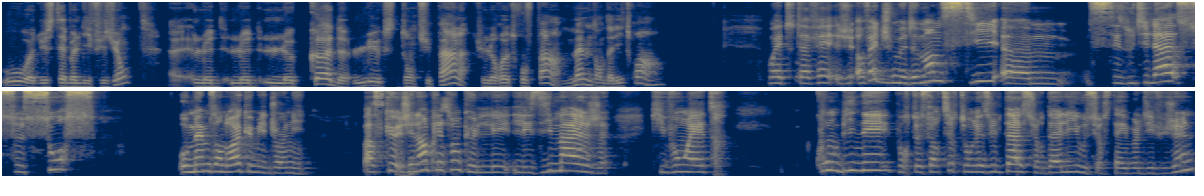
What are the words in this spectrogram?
ou du Stable Diffusion, le, code luxe dont tu parles, tu le retrouves pas, même dans Dali 3. Hein. Oui, tout à fait. en fait, je me demande si ces outils-là se sourcent aux mêmes endroits que Midjourney. Parce que j'ai mmh l'impression que les, images qui vont être combinées pour te sortir ton résultat sur DALI ou sur Stable Diffusion,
